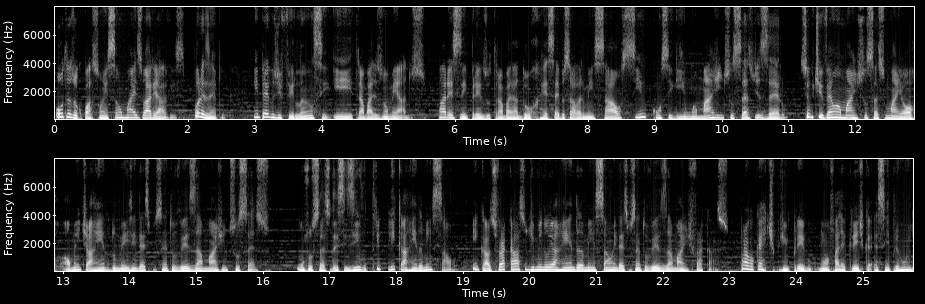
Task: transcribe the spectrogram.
Outras ocupações são mais variáveis. Por exemplo, empregos de freelance e trabalhos nomeados. Para esses empregos, o trabalhador recebe o salário mensal se conseguir uma margem de sucesso de zero. Se obtiver uma margem de sucesso maior, aumente a renda do mês em 10% vezes a margem de sucesso. Um sucesso decisivo triplica a renda mensal. Em caso de fracasso, diminui a renda mensal em 10% vezes a margem de fracasso. Para qualquer tipo de emprego, uma falha crítica é sempre ruim.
